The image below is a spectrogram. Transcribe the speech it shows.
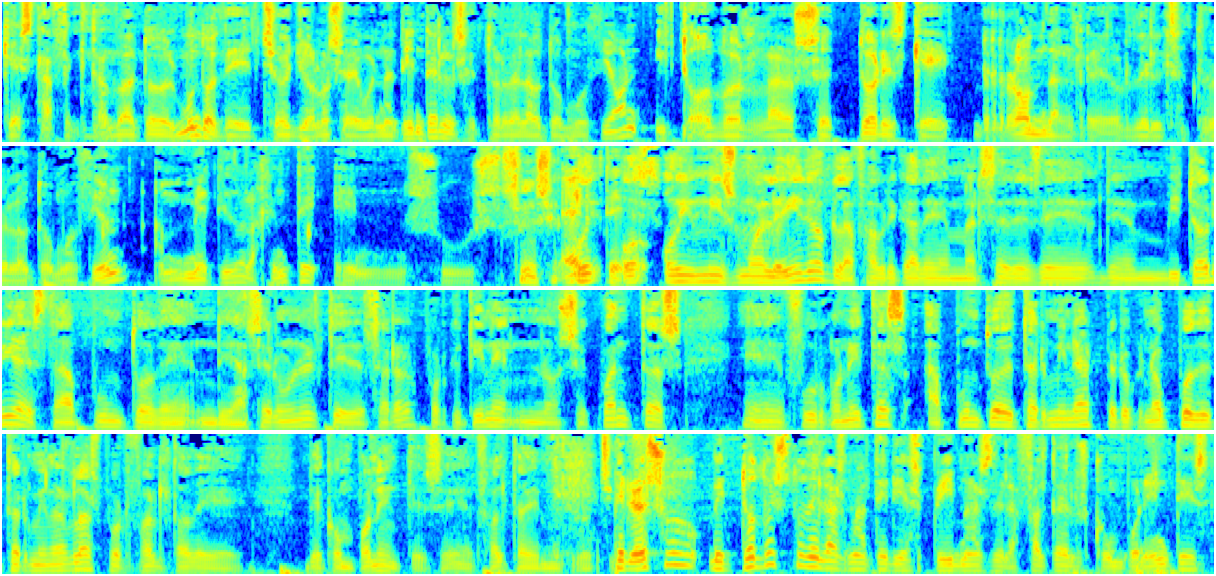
que está afectando a todo el mundo. De hecho, yo lo sé de buena tinta en el sector de la automoción y todos los sectores que rondan alrededor del sector de la automoción han metido a la gente en sus Sí, sí. Hoy, mismo he leído que la fábrica de Mercedes de, de Vitoria está a punto de, de hacer un ERTE y de cerrar porque tiene no sé cuántas eh, furgonetas a punto de terminar, pero que no puede terminarlas por falta de, de componentes, eh, falta de microchips. Pero eso, eh, todo esto de las materias primas, de la falta de los componentes,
